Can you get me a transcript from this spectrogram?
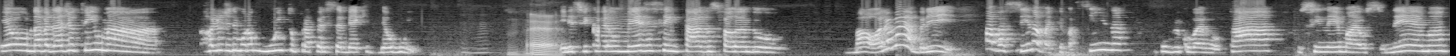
Eu, na verdade, eu tenho uma. Hollywood demorou muito pra perceber que deu ruim. É. Eles ficaram meses sentados falando: uma hora vai abrir, a vacina vai ter vacina, o público vai voltar, o cinema é o cinema.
